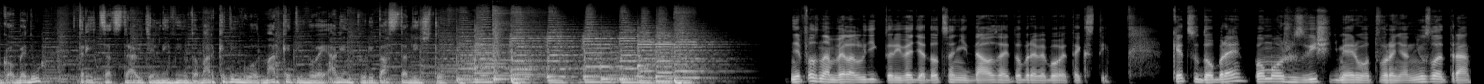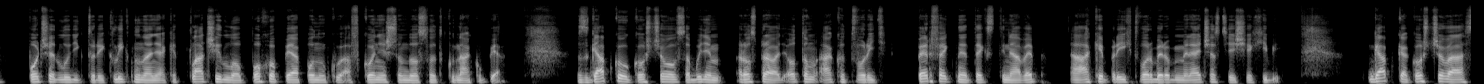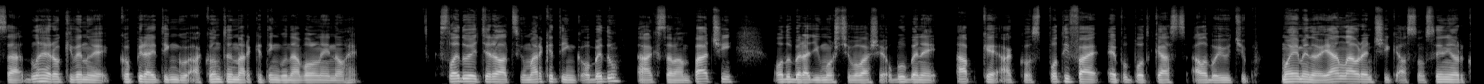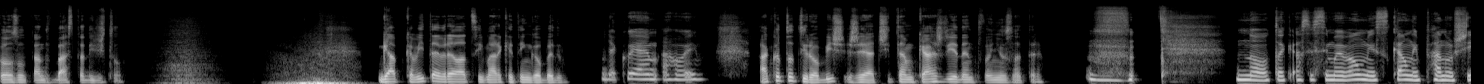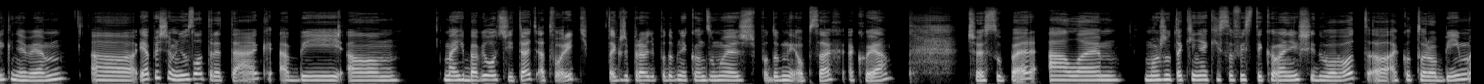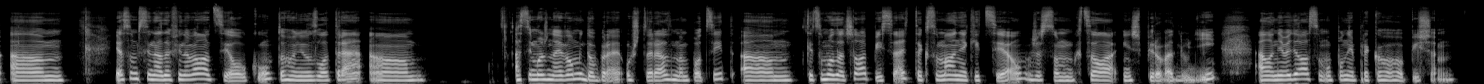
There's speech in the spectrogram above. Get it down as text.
marketing obedu, 30 stráviteľných minút o marketingu od marketingovej agentúry Basta Digital. Nepoznám veľa ľudí, ktorí vedia doceniť naozaj dobré webové texty. Keď sú dobré, pomôžu zvýšiť mieru otvorenia newslettera, počet ľudí, ktorí kliknú na nejaké tlačidlo, pochopia ponuku a v konečnom dôsledku nakúpia. S Gabkou Koščovou sa budem rozprávať o tom, ako tvoriť perfektné texty na web a aké pri ich tvorbe robíme najčastejšie chyby. Gabka Koščová sa dlhé roky venuje copywritingu a content marketingu na voľnej nohe. Sledujete reláciu Marketing obedu a ak sa vám páči, odoberať ju môžete vo vašej obľúbenej appke ako Spotify, Apple Podcasts alebo YouTube. Moje meno je Jan Laurenčík a som senior konzultant v Basta Digital. Gabka, vítaj v relácii Marketing obedu. Ďakujem, ahoj. Ako to ty robíš, že ja čítam každý jeden tvoj newsletter? No, tak asi si môj veľmi skalný panušik, neviem. Uh, ja píšem newsletter tak, aby um, ma ich bavilo čítať a tvoriť, takže pravdepodobne konzumuješ podobný obsah ako ja, čo je super, ale možno taký nejaký sofistikovanejší dôvod, uh, ako to robím. Um, ja som si nadefinovala cieľovku toho newslettera, um, asi možno je veľmi dobré, už teraz mám pocit. Um, keď som ho začala písať, tak som mala nejaký cieľ, že som chcela inšpirovať ľudí, ale nevedela som úplne pre koho ho píšem.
